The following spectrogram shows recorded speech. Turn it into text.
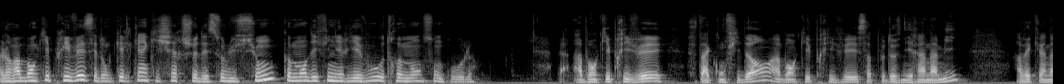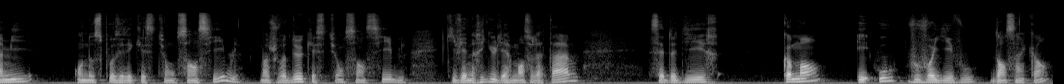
Alors un banquier privé, c'est donc quelqu'un qui cherche des solutions. Comment définiriez-vous autrement son rôle? Ben, Un banquier privé, c'est un confident. Un banquier privé, ça peut devenir un ami. Avec un ami, on ose poser des questions sensibles. Moi, je vois deux questions sensibles qui viennent régulièrement sur la table. C'est de dire comment et où vous voyez-vous dans cinq ans?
